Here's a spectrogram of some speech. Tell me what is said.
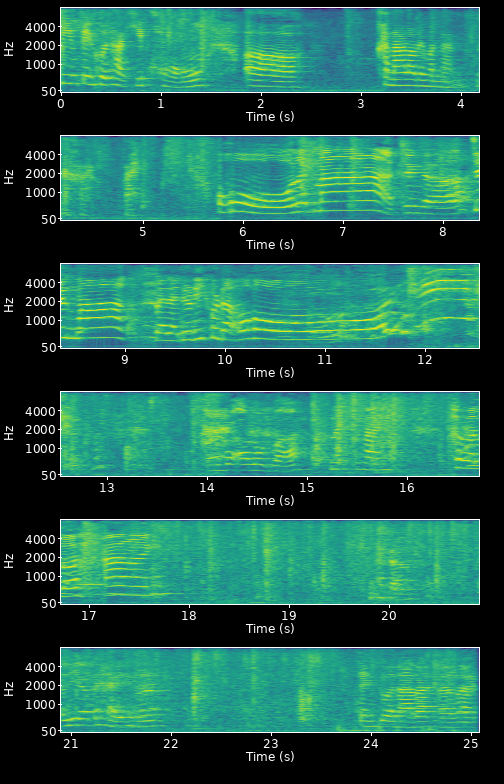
ที่จริงๆเคยถ่ายคลิปของเอ่อคณะเราในวันนั้นนะคะ ไป โอ้โห เลิศมาก จริงเหรอจึงมากไหนๆดูนี่คุณอะโอ้โหมึงไปเอาลงวะไม่เป็นไรเธอเลยไอาย กัน อันนี้เอาไปให้มาแต่งตัวน่ารักน่ารัก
